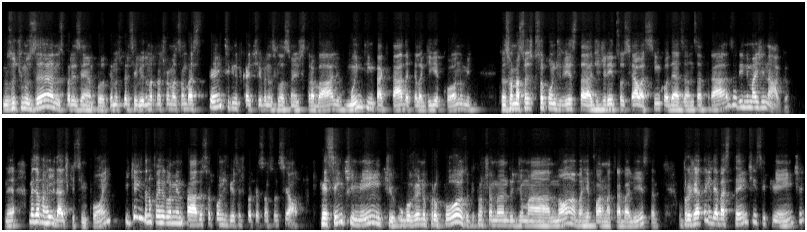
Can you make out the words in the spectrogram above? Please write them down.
Nos últimos anos, por exemplo, temos percebido uma transformação bastante significativa nas relações de trabalho, muito impactada pela gig economy, transformações que, do seu ponto de vista de direito social, há cinco ou dez anos atrás, era inimaginável né? Mas é uma realidade que se impõe e que ainda não foi regulamentada do ponto de vista de proteção social. Recentemente, o governo propôs o que estão chamando de uma nova reforma trabalhista. O projeto ainda é bastante incipiente,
